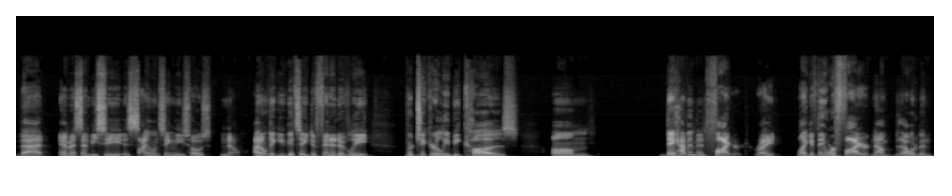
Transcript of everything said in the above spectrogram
that MSNBC is silencing these hosts? No, I don't think you could say definitively, particularly because um, they haven't been fired, right? Like if they were fired, now that would have been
